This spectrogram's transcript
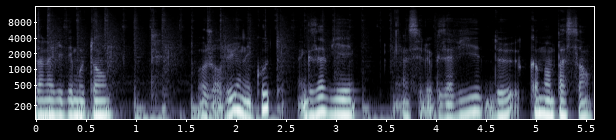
dans la vie des moutons. Aujourd'hui, on écoute Xavier. C'est le Xavier de Comme en passant.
